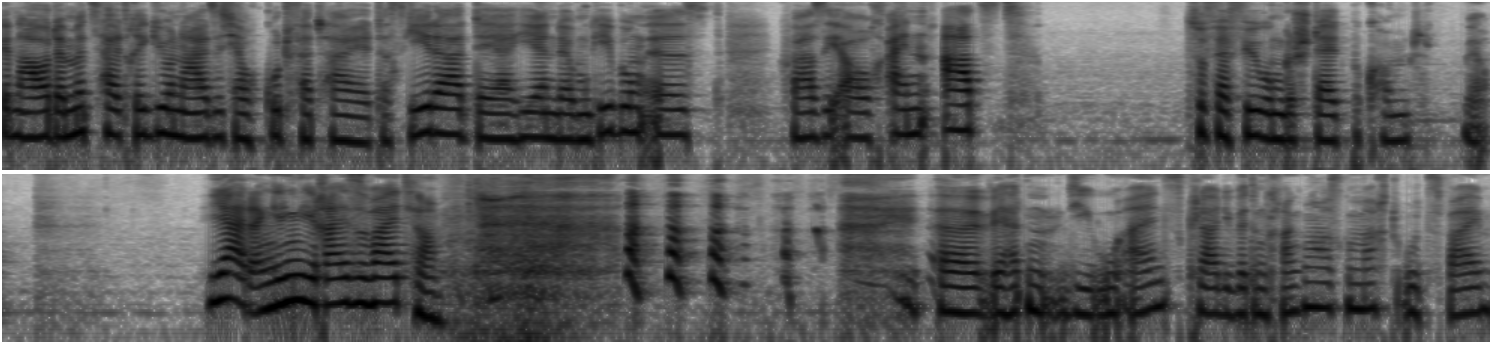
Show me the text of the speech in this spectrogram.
Genau, damit es halt regional sich auch gut verteilt, dass jeder, der hier in der Umgebung ist, quasi auch einen Arzt zur Verfügung gestellt bekommt. Ja. Ja, dann ging die Reise weiter. äh, wir hatten die U1, klar, die wird im Krankenhaus gemacht, U2.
